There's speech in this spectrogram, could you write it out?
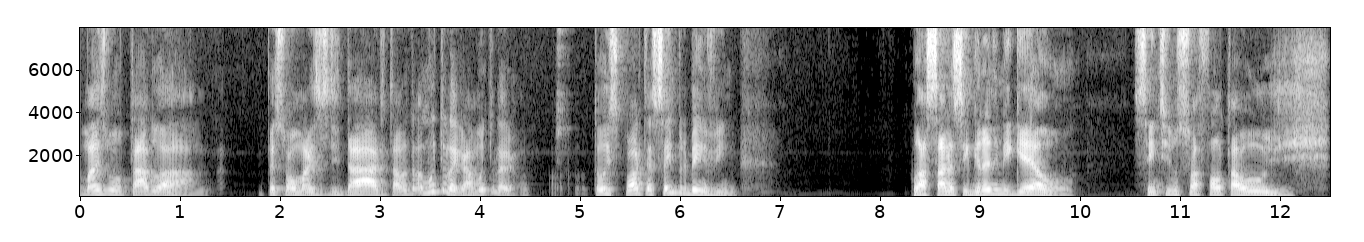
mais voltado a pessoal mais de idade e tal. Então, muito legal, muito legal. Então o esporte é sempre bem-vindo. O Assala, assim, grande Miguel, sentimos sua falta hoje.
